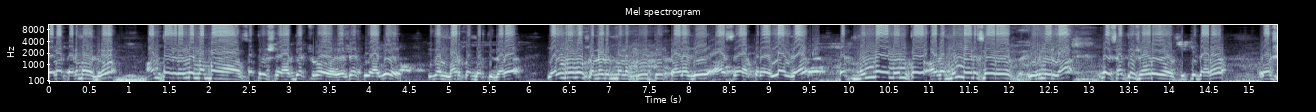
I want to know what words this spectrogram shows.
ಜನ ಕಡಿಮೆ ಇದ್ರು. ಅಂತದ್ರಲ್ಲಿ ನಮ್ಮ ಸತೀಶ್ ಅಧ್ಯಕ್ಷರು ಯಶಸ್ವಿಯಾಗಿ ಇದನ್ನ ಮಾಡ್ಕೊಂಡ್ ಬರ್ತಿದ್ದಾರೆ. ಎಲ್ರಿಗೂ ಕನ್ನಡದ ಮೇಲೆ ಪ್ರೀತಿ, ಕಾಳಜಿ, ಆಸೆ ಅಕ್ಕರೆ ಎಲ್ಲ ಇದೆ. ಬಟ್ ಮುಂದೆ ನಿಂತು ಅದನ್ನ ಮುನ್ನಡೆಸೋರು ಇರಲಿಲ್ಲ. ಸತೀಶ್ ಅವರು ಸಿಕ್ಕಿದ್ದಾರೆ. ವರ್ಷ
